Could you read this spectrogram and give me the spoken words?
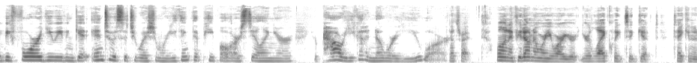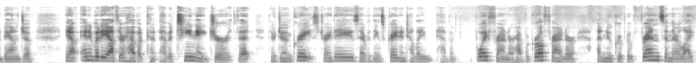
before you even get into a situation where you think that people are stealing your your power you got to know where you are That's right. Well, and if you don't know where you are, you're you're likely to get taken advantage of. You know, anybody out there have a have a teenager that they're doing great, straight A's, everything's great until they have a boyfriend or have a girlfriend or a new group of friends in their life,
